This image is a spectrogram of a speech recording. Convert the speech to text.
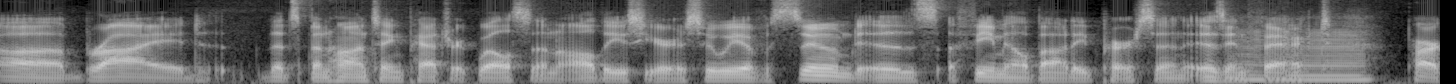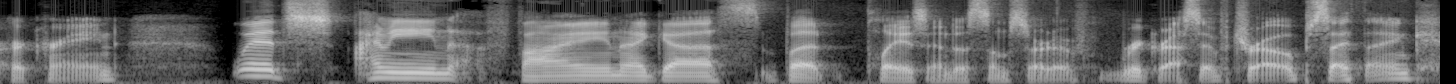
uh, bride that's been haunting Patrick Wilson all these years, who we have assumed is a female bodied person, is in Mm-hmm. fact Parker Crane. Which, I mean, fine, I guess, but plays into some sort of regressive tropes, I think.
